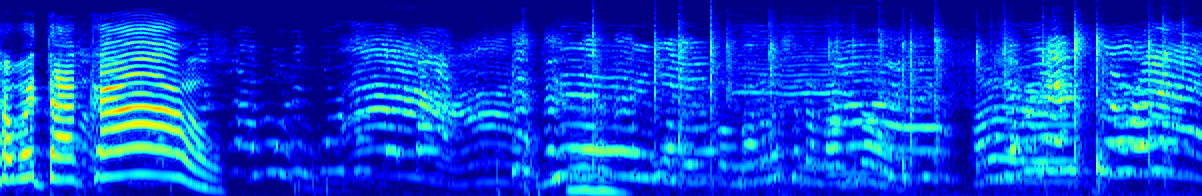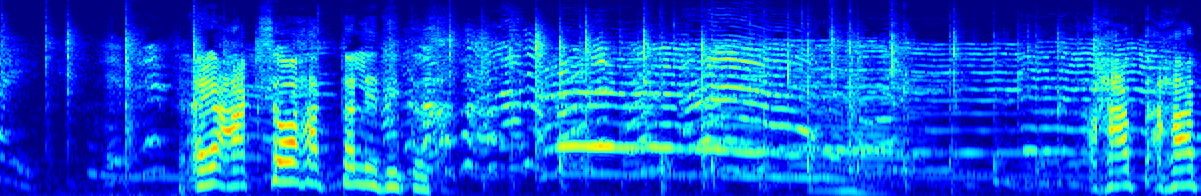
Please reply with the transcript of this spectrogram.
সবাই তাকাও। আকশো হাততালি দিতেছ। হাত হাত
